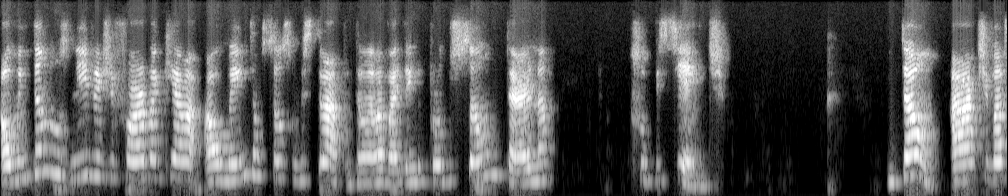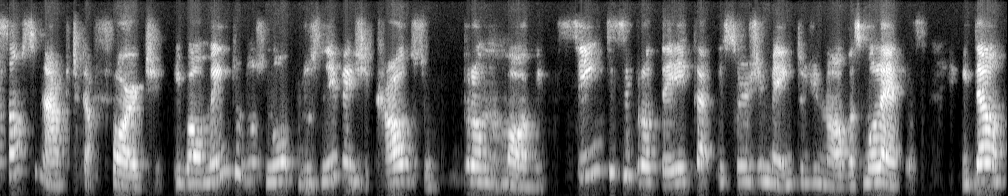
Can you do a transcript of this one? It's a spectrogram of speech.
aumentando os níveis de forma que ela aumenta o seu substrato. Então, ela vai tendo produção interna suficiente. Então, a ativação sináptica forte e o aumento dos, dos níveis de cálcio promove síntese proteica e surgimento de novas moléculas. Então,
